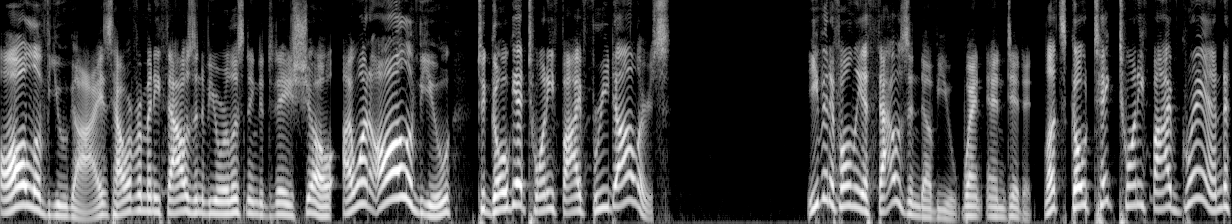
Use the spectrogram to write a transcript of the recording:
all of you guys, however many thousand of you are listening to today's show, I want all of you to go get 25 free dollars. Even if only a thousand of you went and did it. Let's go take 25 grand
